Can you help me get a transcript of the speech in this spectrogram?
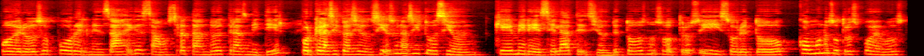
poderoso por el mensaje que estamos tratando de transmitir, porque la situación sí es una situación que merece la atención de todos nosotros y sobre todo cómo nosotros podemos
